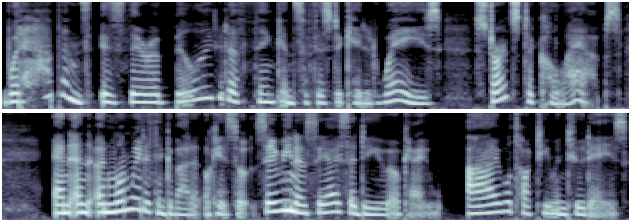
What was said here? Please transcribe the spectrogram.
what happens is their ability to think in sophisticated ways starts to collapse. And, and, and one way to think about it, okay, so say, Rena, say I said to you, okay, I will talk to you in two days,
